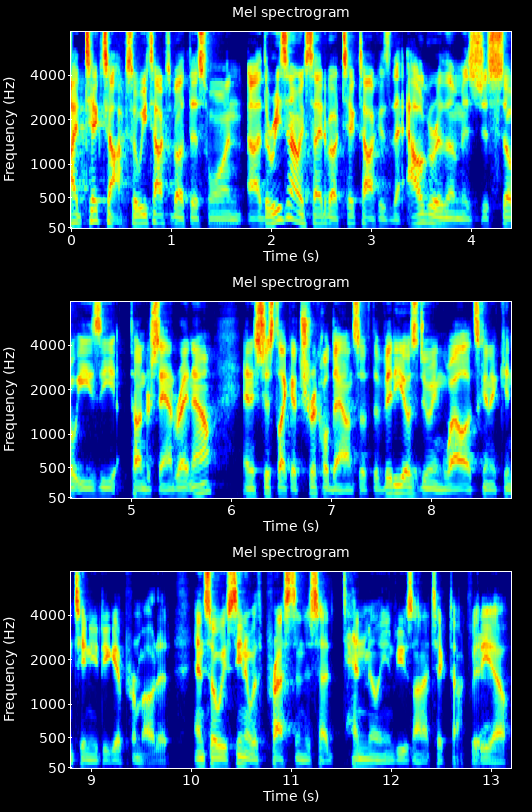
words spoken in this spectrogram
Uh, TikTok. So we talked about this one. Uh, the reason I'm excited about TikTok is the algorithm is just so easy to understand right now, and it's just like a trickle down. So if the video is doing well, it's going to continue to get promoted. And so we've seen it with Preston, just had 10 million views on a TikTok video.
